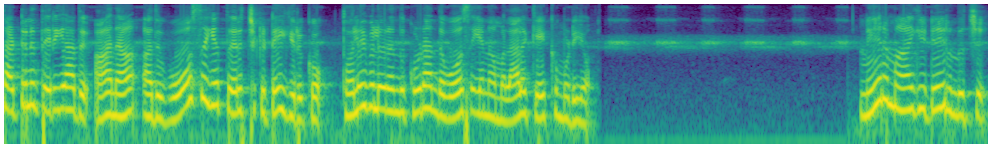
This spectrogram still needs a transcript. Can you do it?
சட்டுன்னு தெரியாது. ஆனா அது ஓசைய தெரிச்சுக்கிட்டே இருக்கும். தொலைவிலிருந்து கூட அந்த ஓசையை நம்மளால கேட்க முடியும். நேரம் ஆகிட்டே இருந்துச்சு.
